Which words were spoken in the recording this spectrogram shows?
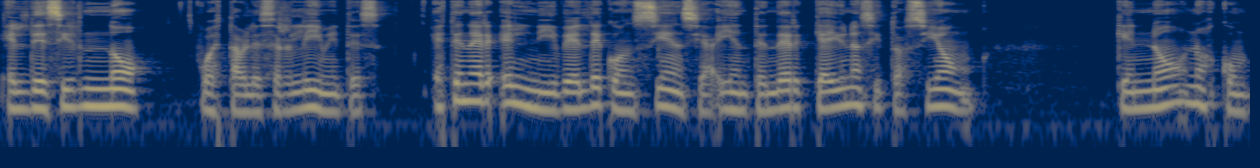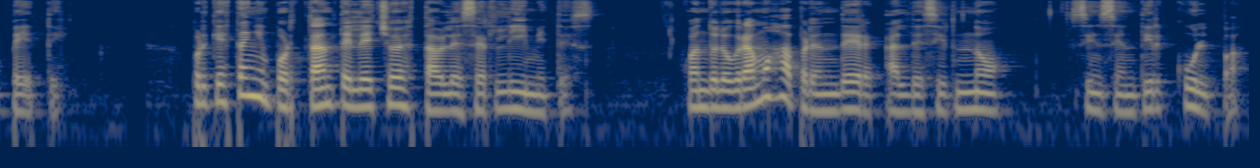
El decir no o establecer límites es tener el nivel de conciencia y entender que hay una situación que no nos compete ¿Por qué es tan importante el hecho de establecer límites? Cuando logramos aprender al decir no sin sentir culpa,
